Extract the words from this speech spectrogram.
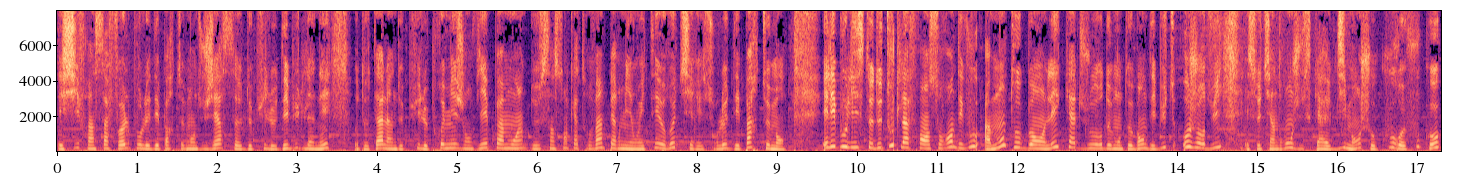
Les chiffres hein, s'affolent pour le département du Gers euh, depuis le début de l'année. Au total, hein, depuis le 1er janvier, pas moins de 580 permis ont été retirés sur le département. Et les boulistes de toute la France ont rendez-vous à Montauban. Les 4 jours de Montauban débutent aujourd'hui et se tiendront jusqu'à dimanche au cours Foucault.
